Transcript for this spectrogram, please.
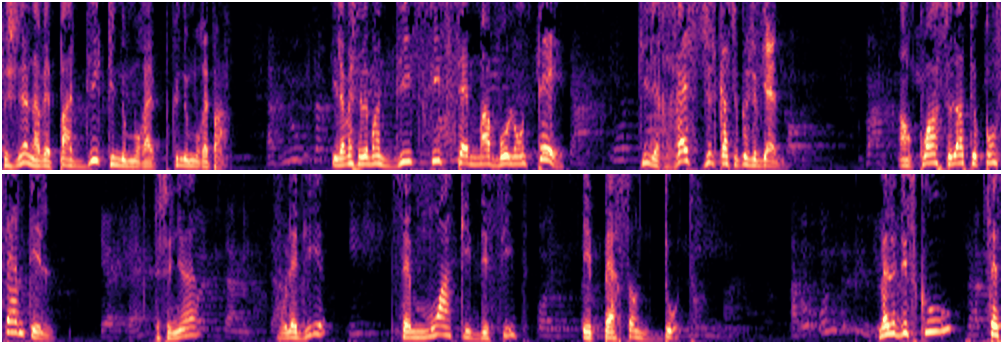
Le Seigneur n'avait pas dit qu'il ne mourrait pas. Il avait seulement dit, si c'est ma volonté, qu'il reste jusqu'à ce que je vienne. En quoi cela te concerne-t-il? Le Seigneur voulait dire, c'est moi qui décide et personne d'autre. Mais le discours s'est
